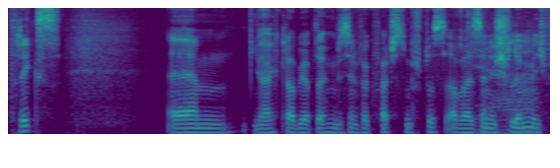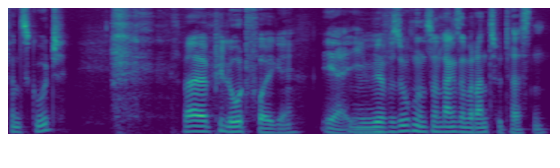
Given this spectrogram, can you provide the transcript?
Tricks. Ähm, ja, ich glaube, ihr habt euch ein bisschen verquatscht zum Schluss, aber ist ja nicht schlimm, ich finde es gut. Das war eine Pilotfolge. Ja, eben. Wir versuchen uns noch langsam ranzutasten.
